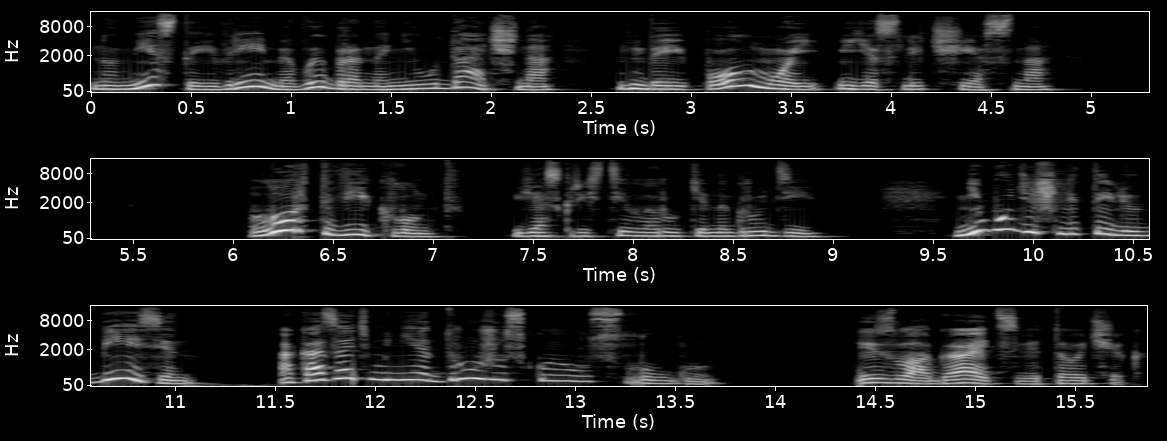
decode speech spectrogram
но место и время выбрано неудачно. Да и пол мой, если честно. «Лорд Виклунд!» — я скрестила руки на груди. «Не будешь ли ты любезен оказать мне дружескую услугу?» «Излагай, цветочек!»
